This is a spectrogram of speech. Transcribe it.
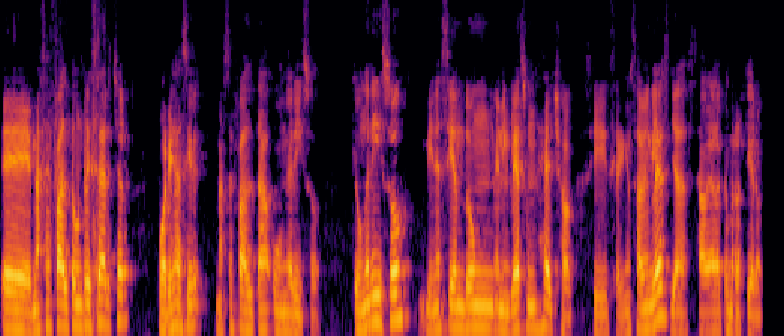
eh, me hace falta un researcher, podrías decir, me hace falta un erizo que un erizo viene siendo un, en inglés un hedgehog. Si, si alguien sabe inglés, ya sabe a lo que me refiero.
